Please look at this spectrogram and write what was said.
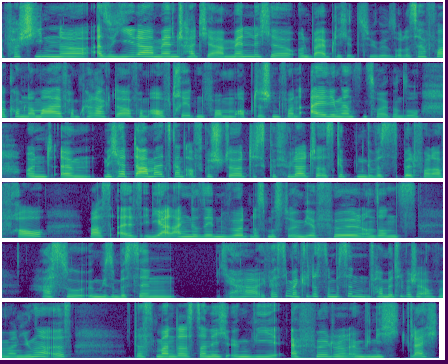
verschiedene, also jeder Mensch hat ja männliche und weibliche Züge. So, das ist ja vollkommen normal vom Charakter, vom Auftreten, vom optischen, von all dem ganzen Zeug und so. Und ähm, mich hat damals ganz oft gestört, dass ich das Gefühl hatte, es gibt ein gewisses Bild von einer Frau, was als ideal angesehen wird und das musst du irgendwie erfüllen und sonst hast du irgendwie so ein bisschen ja, ich weiß nicht, man kriegt das so ein bisschen vermittelt, wahrscheinlich auch wenn man jünger ist, dass man das dann nicht irgendwie erfüllt oder irgendwie nicht gleich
